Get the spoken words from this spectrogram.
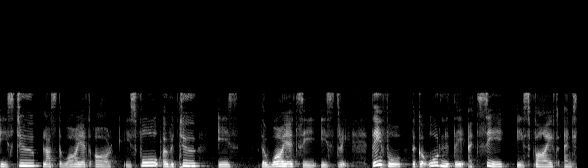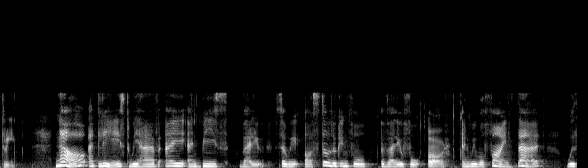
is 2 plus the y at R is 4 over 2 is the y at C is 3. Therefore, the coordinate there at C is 5 and 3. Now, at least we have A and B's value. So we are still looking for a value for R. And we will find that with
